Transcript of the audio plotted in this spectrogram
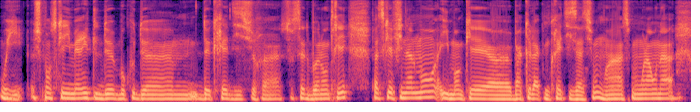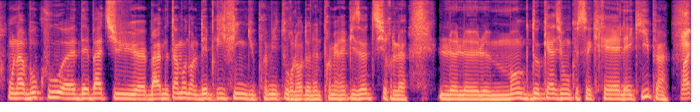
oui, je pense qu'il mérite de, beaucoup de, de crédit sur, euh, sur cette bonne entrée parce que finalement, il manquait euh, bah, que la concrétisation. Hein. À ce moment-là, on a, on a beaucoup euh, débattu, bah, notamment dans le débriefing du premier tour lors de notre premier épisode, sur le, le, le, manque d'occasion que se créait l'équipe. Ouais,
